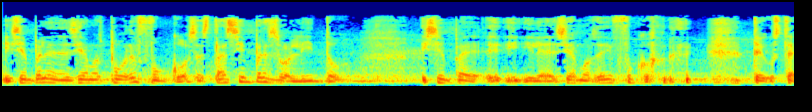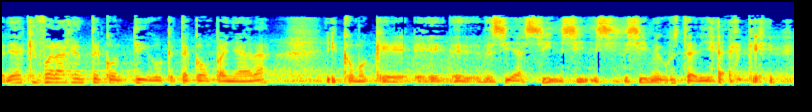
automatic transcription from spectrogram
Y siempre le decíamos, pobre Foucault, está siempre solito. Y siempre, y, le decíamos, hey Foucault, ¿te gustaría que fuera gente contigo que te acompañara? Y como que eh, eh, decía, sí, sí, sí, sí me gustaría que,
